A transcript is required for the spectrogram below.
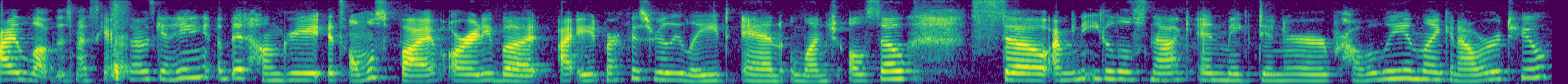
I love this mascara. So I was getting a bit hungry. It's almost 5 already, but I ate breakfast really late and lunch also. So I'm gonna eat a little snack and make dinner probably in like an hour or two.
